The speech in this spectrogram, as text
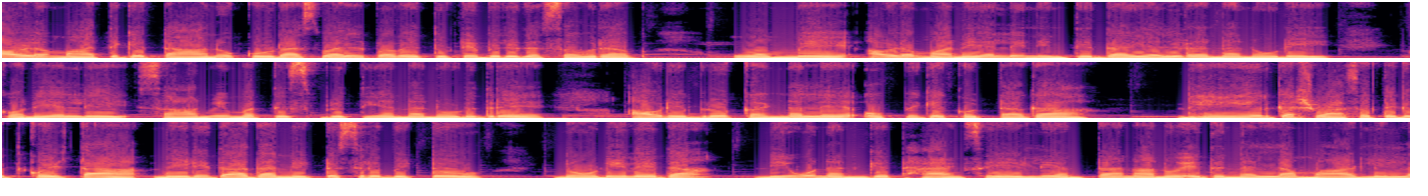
ಅವಳ ಮಾತಿಗೆ ತಾನು ಕೂಡ ಸ್ವಲ್ಪವೇ ತುಟಿ ಬಿರಿದ ಸೌರಭ್ ಒಮ್ಮೆ ಅವಳ ಮನೆಯಲ್ಲಿ ನಿಂತಿದ್ದ ಎಲ್ಲರನ್ನ ನೋಡಿ ಕೊನೆಯಲ್ಲಿ ಸಾನ್ವಿ ಮತ್ತೆ ಸ್ಮೃತಿಯನ್ನ ನೋಡಿದ್ರೆ ಅವರಿಬ್ರು ಕಣ್ಣಲ್ಲೇ ಒಪ್ಪಿಗೆ ಕೊಟ್ಟಾಗ, ದೀರ್ಘ ಶ್ವಾಸ ತೆಗೆದುಕೊಳ್ತಾ ನಿಡಿದಾದ ನಿಟ್ಟುಸಿರು ಬಿಟ್ಟು ನೋಡಿ ವೇದ, ನೀವು ನನಗೆ ಥ್ಯಾಂಕ್ಸ್ ಹೇಳಿ ಅಂತ ನಾನು ಇದನ್ನೆಲ್ಲ ಮಾಡಲಿಲ್ಲ.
